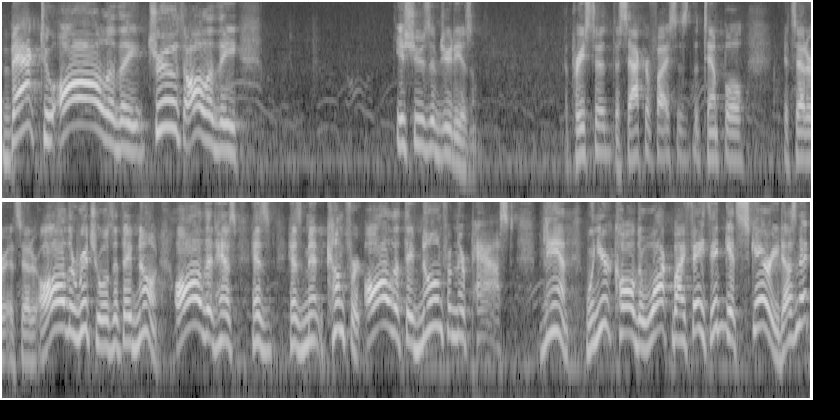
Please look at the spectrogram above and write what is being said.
back to all of the truth, all of the issues of Judaism the priesthood, the sacrifices, the temple, etc., etc. All the rituals that they've known, all that has, has, has meant comfort, all that they've known from their past. Man, when you're called to walk by faith, it gets scary, doesn't it?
